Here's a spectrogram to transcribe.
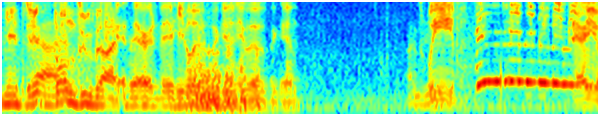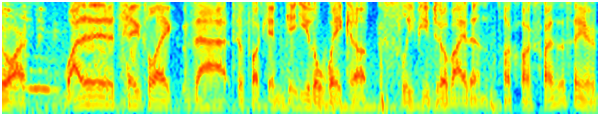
You d- Yeah. don't do that. there, there, he lives again. He lives again. I'm here. Dweeb. There you are. Why did it take like that to fucking get you to wake up, sleepy Joe Biden? Sucklux, why does it say you're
